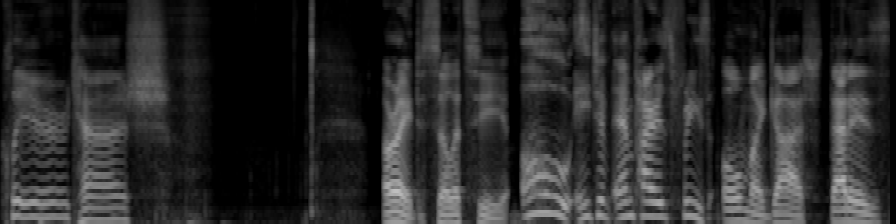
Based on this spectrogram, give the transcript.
Clear cache. All right, so let's see. Oh, Age of Empires freeze. Oh my gosh, that is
